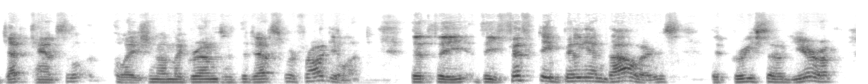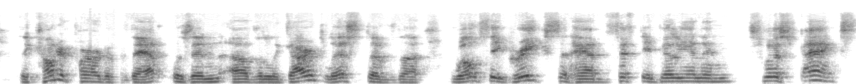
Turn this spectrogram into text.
debt cancellation on the grounds that the debts were fraudulent. That the, the $50 billion that Greece owed Europe, the counterpart of that was in uh, the Lagarde list of the wealthy Greeks that had 50 billion in Swiss banks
